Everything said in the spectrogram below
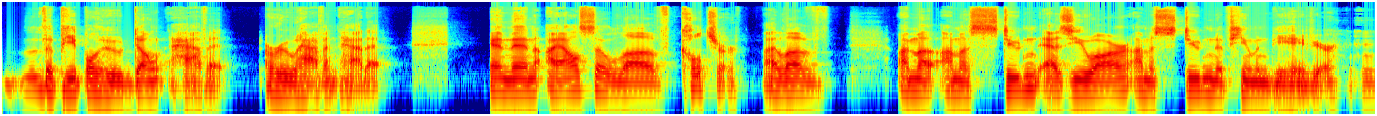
the people who don't have it or who haven't had it. And then I also love culture. I love I'm a I'm a student as you are. I'm a student of human behavior. Mm-hmm.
